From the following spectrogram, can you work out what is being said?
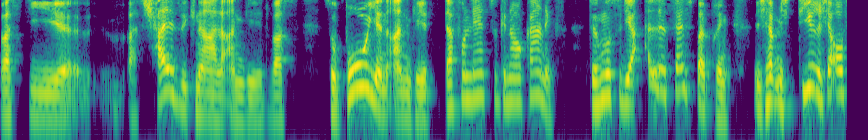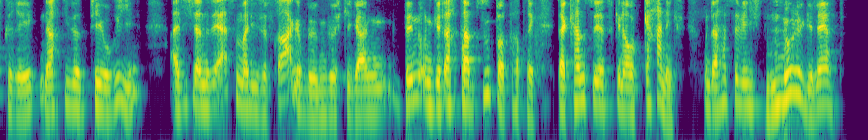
was die, was Schallsignale angeht, was so Bojen angeht, davon lernst du genau gar nichts. Das musst du dir alles selbst beibringen. Ich habe mich tierisch aufgeregt nach dieser Theorie, als ich dann das erste Mal diese Fragebögen durchgegangen bin und gedacht habe, super Patrick, da kannst du jetzt genau gar nichts. Und da hast du wirklich null gelernt.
